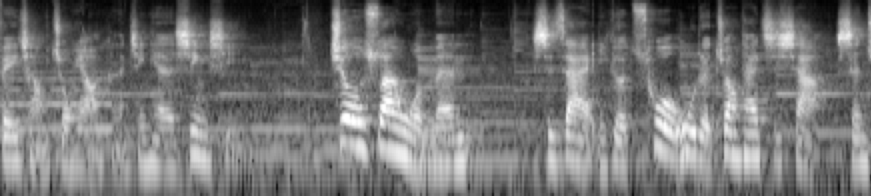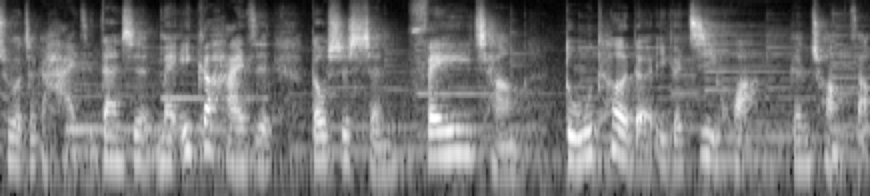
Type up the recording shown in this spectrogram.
非常重要，可能今天的信息，就算我们是在一个错误的状态之下生出了这个孩子，但是每一个孩子都是神非常独特的一个计划跟创造。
